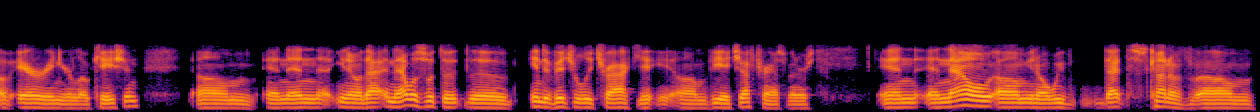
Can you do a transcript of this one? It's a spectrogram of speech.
of error in your location. Um, and then you know that and that was with the the individually tracked um, VHF transmitters, and and now um, you know we've that's kind of um,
